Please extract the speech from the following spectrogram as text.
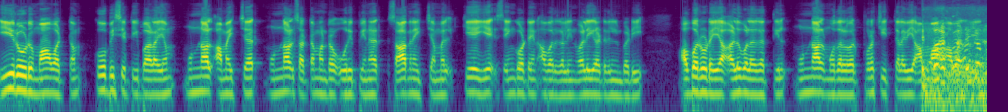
ஈரோடு மாவட்டம் கோபிசெட்டிபாளையம் முன்னாள் அமைச்சர் முன்னாள் சட்டமன்ற உறுப்பினர் சாதனை செம்மல் கே. ஏ. செங்கோட்டையன் அவர்களின் வழிகாட்டுதலின்படி அவருடைய அலுவலகத்தில் முன்னாள் முதல்வர் புரட்சி தலைவி அம்மா அவர்களின்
